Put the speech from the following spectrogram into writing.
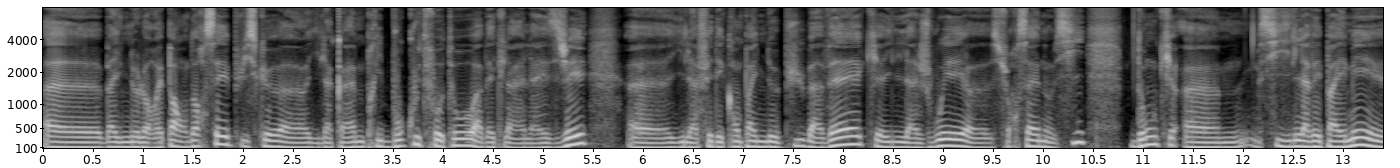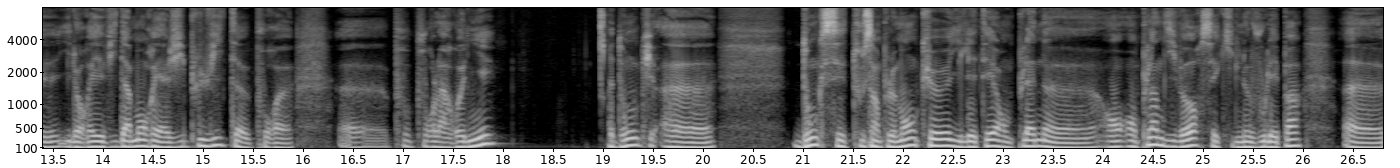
euh, bah, il ne l'aurait pas endorsé, puisque euh, il a quand même pris beaucoup de photos avec la, SG. il a fait des campagnes de pub avec. Il l'a joué sur scène aussi. Donc, s'il l'avait pas aimé, il aurait évidemment réagi plus vite pour pour, pour, la renier. Donc donc c'est tout simplement qu'il était en, pleine, euh, en, plein divorce et qu'il ne voulait pas euh,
